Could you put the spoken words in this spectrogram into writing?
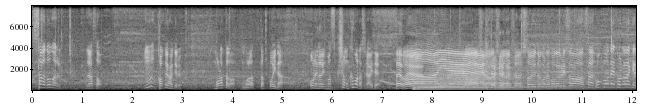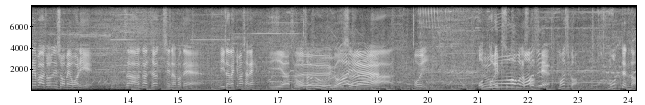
さあどうなる？ラスト。ん？勝手に入ってる。もらったか？もらったっぽいな。お願いします。しかも熊だしね相手。だよね。ああいいね。よしよしよしよし。というところで高確率をさあここをね取らなければ正真正銘終わり。さあ赤ジャッジなのでいただきましたね。いやすごいね。おい。おっとエピソードボーナスだ。マジ？マジか。持ってんな。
